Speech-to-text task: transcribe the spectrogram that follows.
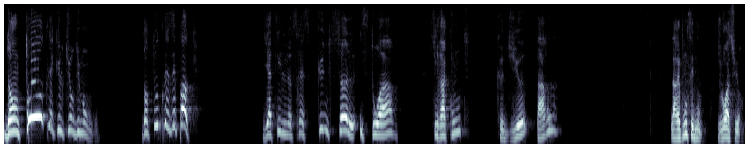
dans toutes les cultures du monde, dans toutes les époques, y a-t-il ne serait-ce qu'une seule histoire qui raconte que Dieu parle? La réponse est non, je vous rassure.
